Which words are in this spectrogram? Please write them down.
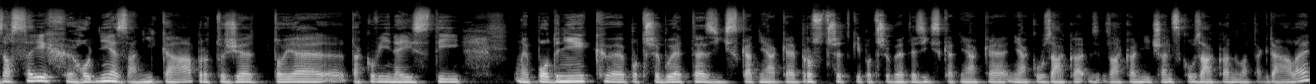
Zase jich hodně zaniká, protože to je takový nejistý jistý podnik, potřebujete získat nějaké prostředky, potřebujete získat nějaké, nějakou základ, základní členskou základnu a tak dále.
